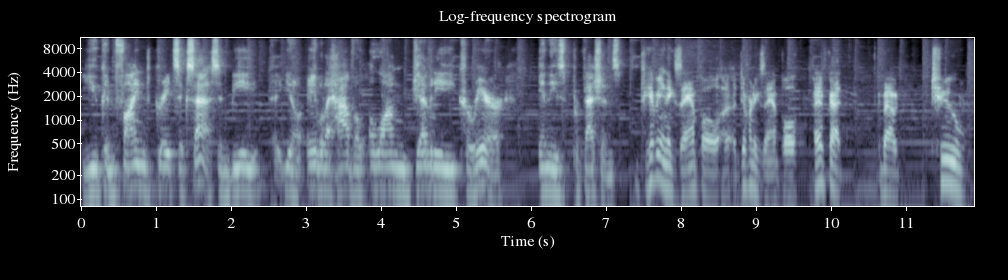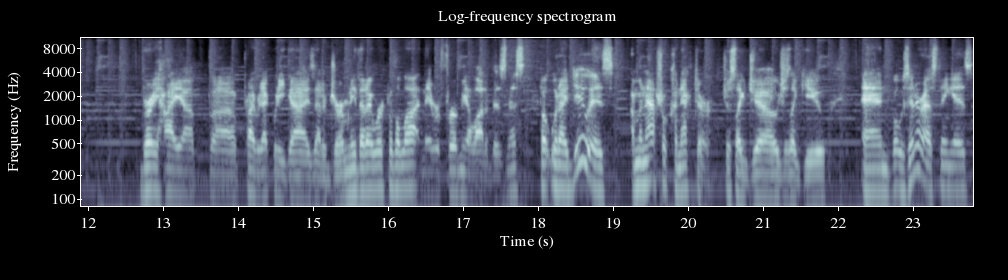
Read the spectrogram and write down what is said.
you can find great success and be you know able to have a, a longevity career in these professions to give you an example a different example i've got about two very high up uh, private equity guys out of Germany that I work with a lot, and they refer me a lot of business. But what I do is I'm a natural connector, just like Joe, just like you. And what was interesting is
